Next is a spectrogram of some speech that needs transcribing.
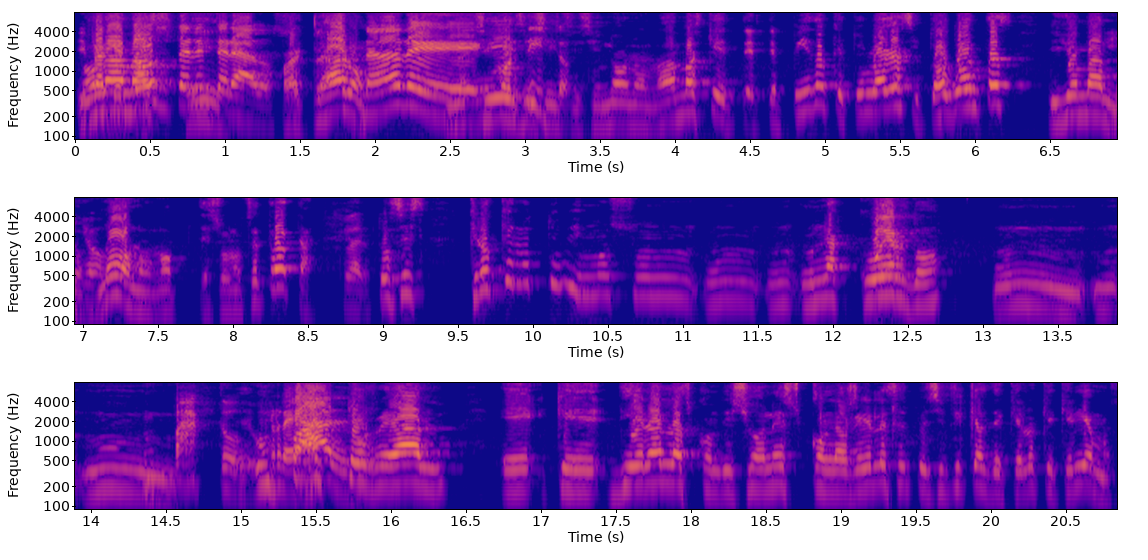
Y No para que todos más, estén sí. enterados. Ah, claro. Nada de sí, sí, sí, cortito. sí, sí, no, no, nada más que te, te pido que tú lo hagas y tú aguantas y yo mando. Y yo. No, no, no, de eso no se trata. Claro. Entonces, creo que no tuvimos un, un- un- un acuerdo, un, pacto eh, un real. pacto real eh, que diera las condiciones con las reglas específicas de qué es lo que queríamos.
